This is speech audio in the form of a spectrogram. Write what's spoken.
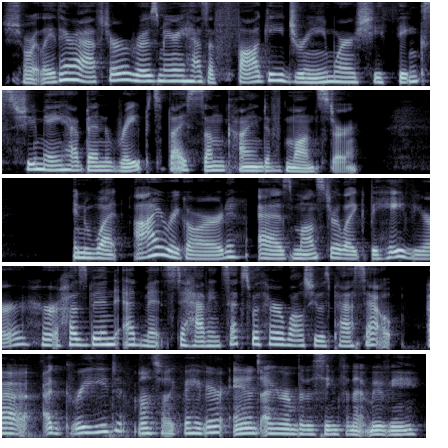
Shortly thereafter, Rosemary has a foggy dream where she thinks she may have been raped by some kind of monster. In what I regard as monster like behavior, her husband admits to having sex with her while she was passed out. Uh, agreed, monster like behavior. And I remember the scene from that movie,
